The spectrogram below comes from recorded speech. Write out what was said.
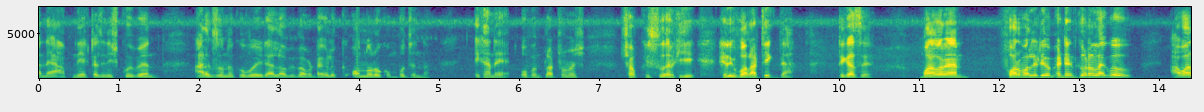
এনে আপনি একটা জিনিস কইবেন আরেকজনে কইব এটা হলো ব্যাপারটা হলো অন্যরকম, বুঝছেন না? এখানে ওপেন প্ল্যাটফর্মে সব কিছু আর কি, এটা বলা ঠিক না, ঠিক আছে? মনে করেন ফর্মালিটিও মেনটেন করা লাগবো, আবার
